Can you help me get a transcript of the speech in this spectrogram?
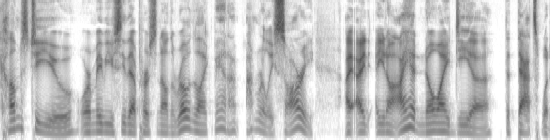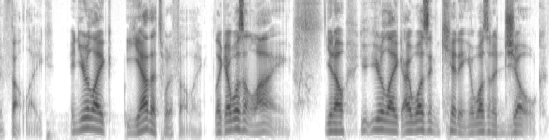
comes to you or maybe you see that person down the road and they're like, "Man, I'm I'm really sorry." I, I you know I had no idea that that's what it felt like. And you're like yeah that's what it felt like. Like I wasn't lying. You know you're like I wasn't kidding. It wasn't a joke.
